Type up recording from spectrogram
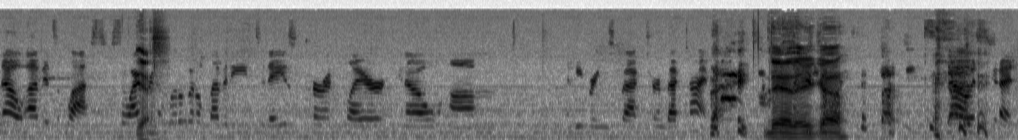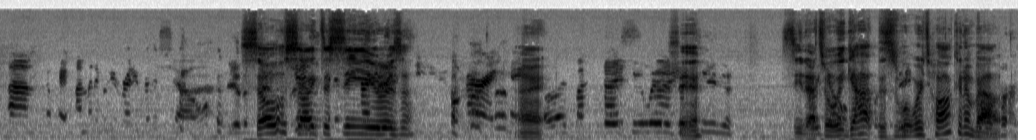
No, um, it's a blast. So I Yes. bring a little bit of levity. Today's current player, you know, um, and he brings back turn back time. Yeah, there you go. no, it's good. Um, okay, I'm gonna go get ready for the show. So psyched to see you, Rizzo. All right. All right. All right. bye, see you later. guys. Good Yeah. seeing you. See, that's what we got. This is what we're talking Love about. her.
